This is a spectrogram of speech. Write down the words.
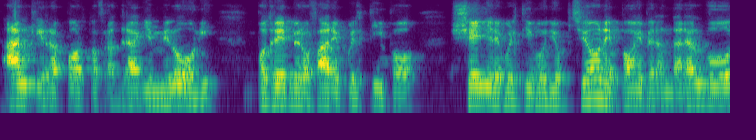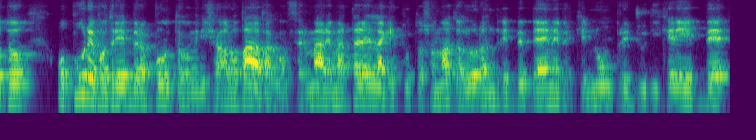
anche il rapporto fra Draghi e Meloni, potrebbero fare quel tipo di scegliere quel tipo di opzione poi per andare al voto, oppure potrebbero appunto, come diceva lo Papa, confermare Mattarella che tutto sommato a loro andrebbe bene perché non pregiudicherebbe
